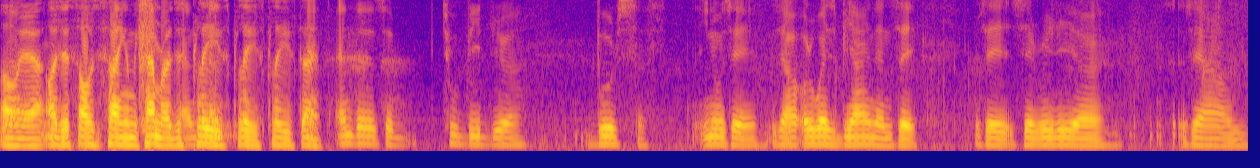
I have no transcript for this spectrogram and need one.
Oh yeah, I just, I was saying in the camera, just And- please, and- please, please don't. And, and the, the two big uh, bulls, uh, you know, they they are always behind, and they they they really uh, they are um,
